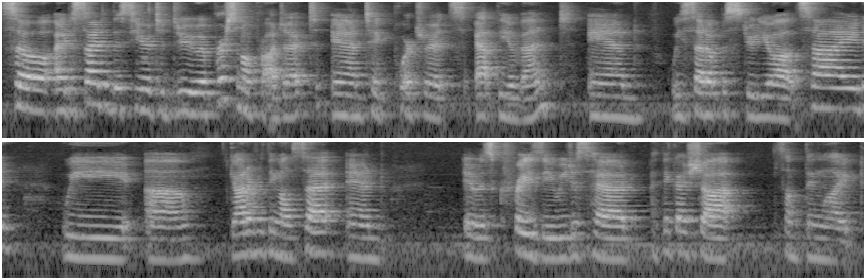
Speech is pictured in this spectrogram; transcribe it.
so I decided this year to do a personal project and take portraits at the event and we set up a studio outside. We uh, got everything all set and it was crazy. We just had I think I shot something like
